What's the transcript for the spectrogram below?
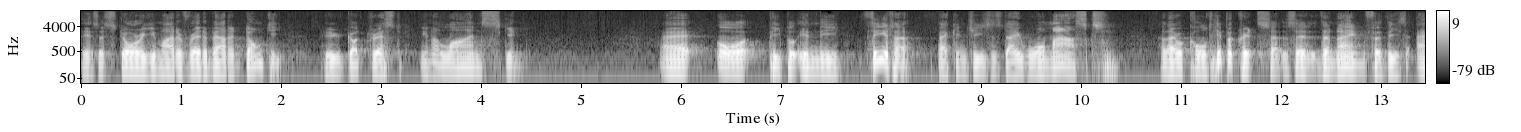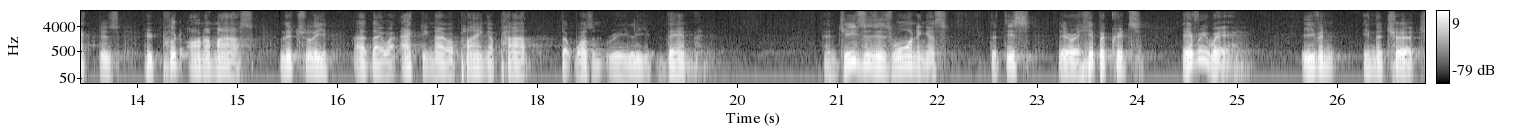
There's a story you might have read about a donkey who got dressed in a lion's skin. Uh, or people in the theatre back in Jesus' day wore masks. They were called hypocrites. That was the, the name for these actors who put on a mask. Literally, uh, they were acting, they were playing a part that wasn't really them. And Jesus is warning us that this, there are hypocrites everywhere, even in the church.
